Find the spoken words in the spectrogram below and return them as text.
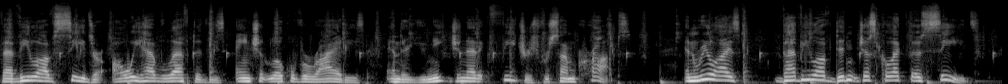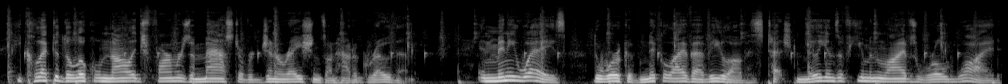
Vavilov seeds are all we have left of these ancient local varieties and their unique genetic features for some crops. And realize Vavilov didn't just collect those seeds, he collected the local knowledge farmers amassed over generations on how to grow them. In many ways, the work of Nikolai Vavilov has touched millions of human lives worldwide,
